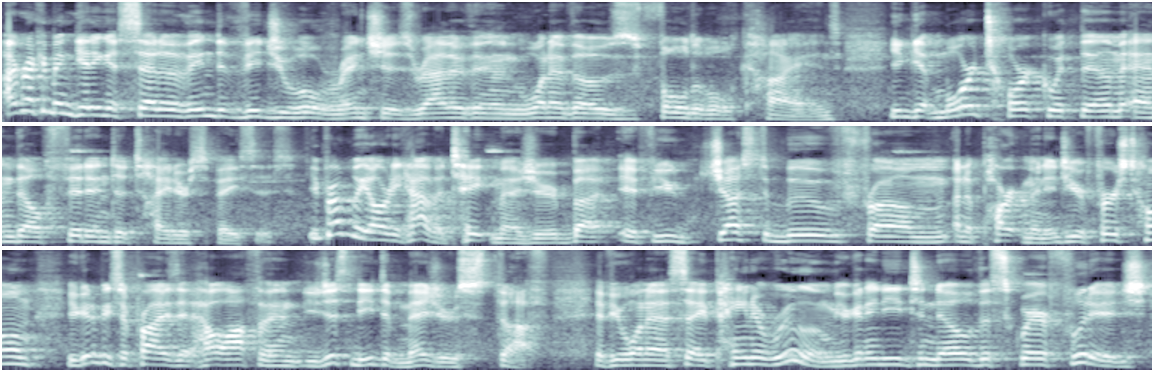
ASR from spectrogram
I recommend getting a set of individual wrenches rather than one of those foldable kinds. You can get more torque with them and they'll fit into tighter spaces. You probably already have have a tape measure, but if you just moved from an apartment into your first home, you're gonna be surprised at how often you just need to measure stuff. If you wanna say paint a room, you're gonna need to know the square footage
